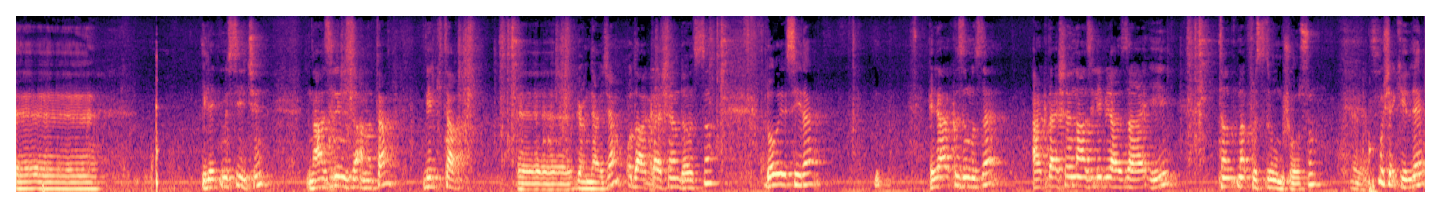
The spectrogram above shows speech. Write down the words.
e, iletmesi için Nazilimizi anlatan bir kitap e, göndereceğim. O da arkadaşlarına dağıtsın. Dolayısıyla Ela kızımız da arkadaşlarına Nazil'i biraz daha iyi tanıtma fırsatı bulmuş olsun. Evet. Bu şekilde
